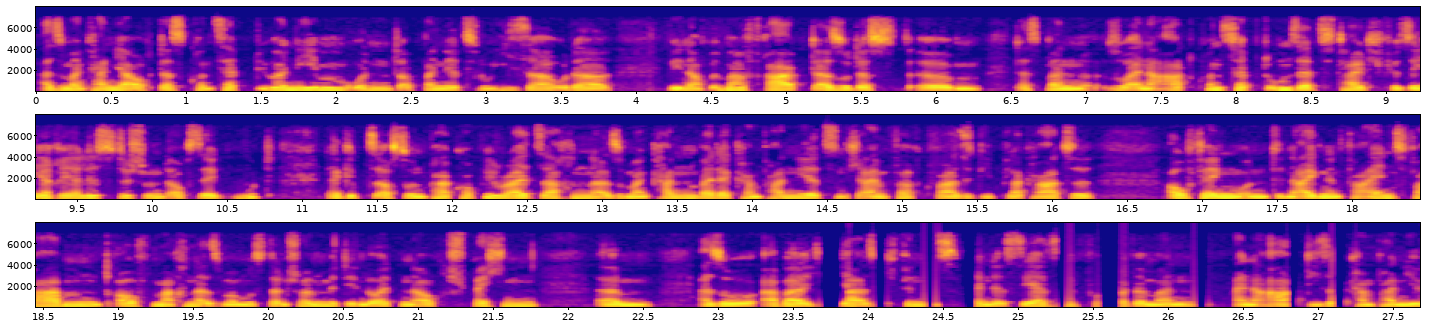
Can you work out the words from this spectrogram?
also man kann ja auch das Konzept übernehmen und ob man jetzt Luisa oder wen auch immer fragt, also dass, ähm, dass man so eine Art Konzept umsetzt, halte ich für sehr realistisch und auch sehr gut. Da gibt's auch so ein paar Copyright-Sachen, also man kann bei der Kampagne jetzt nicht einfach quasi die Plakate aufhängen und den eigenen Vereinsfarben drauf machen. Also man muss dann schon mit den Leuten auch sprechen. Ähm, also, aber ja, also ich finde es, sehr sinnvoll, wenn man eine Art dieser Kampagne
